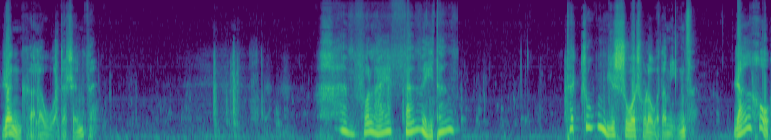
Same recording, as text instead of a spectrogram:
认可了我的身份。汉弗莱·凡尾登。他终于说出了我的名字，然后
